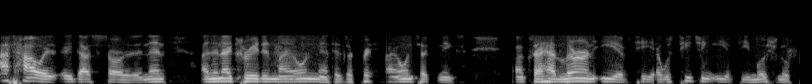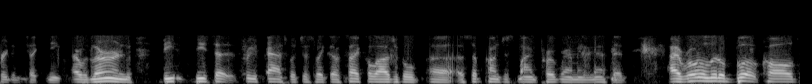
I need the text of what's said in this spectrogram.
that's how it, it got started. And then and then I created my own methods. I created my own techniques because I had learned EFT. I was teaching EFT, emotional freedom technique. I would learn be be set free fast, which is like a psychological, uh, a subconscious mind programming method. I wrote a little book called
